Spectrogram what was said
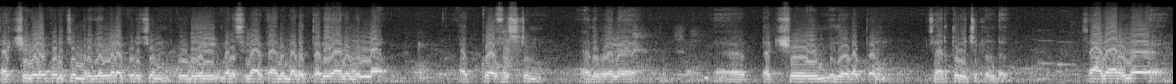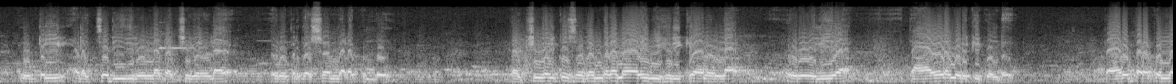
പക്ഷികളെക്കുറിച്ചും മൃഗങ്ങളെക്കുറിച്ചും കൂടുതൽ മനസ്സിലാക്കാനും അടുത്തറിയാനുമുള്ള അക്വാഫെസ്റ്റും അതുപോലെ പെറ്റ് ഇതോടൊപ്പം ചേർത്ത് വെച്ചിട്ടുണ്ട്. സാധാരണ കൂട്ടിൽ അടച്ച രീതിയിലുള്ള പക്ഷികളുടെ ഒരു പ്രദർശനം നടക്കുമ്പോൾ പക്ഷികൾക്ക് സ്വതന്ത്രമായി വിഹരിക്കാനുള്ള ഒരു വലിയ താവളമൊരുക്കിക്കൊണ്ട് പാറിപ്പറക്കുന്ന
